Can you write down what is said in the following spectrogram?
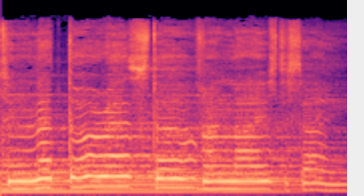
to let the rest of our lives decide.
